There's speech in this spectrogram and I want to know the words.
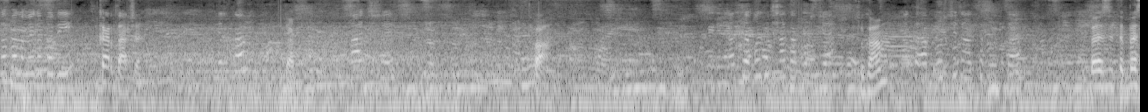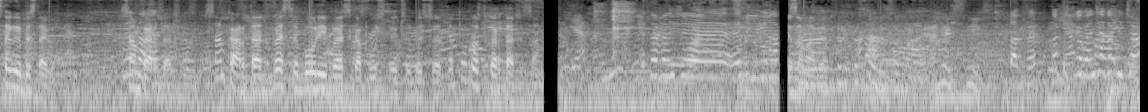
Co panowie gotowi? Kartacze. Tylko? Tak. Dwa, trzy. Dwa. A cebulkę czy na kapuście? Słucham? Na kapuście czy na cebulce? Bez, bez tego i bez tego. Sam No kartacz. Sam kartacz, bez cebuli, bez kapusty czy bez czego. Po prostu kartacze sam. I to będzie e. Nie zamawiam. Tylko sobie zamawiam, nic, nic. Dobrze. To wszystko będzie do picia?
